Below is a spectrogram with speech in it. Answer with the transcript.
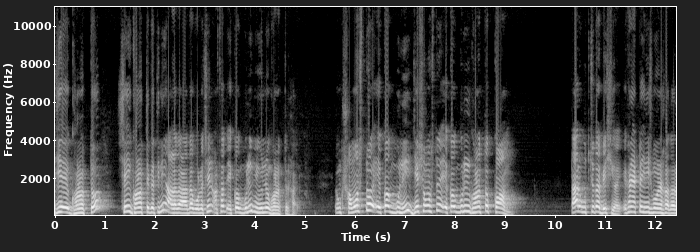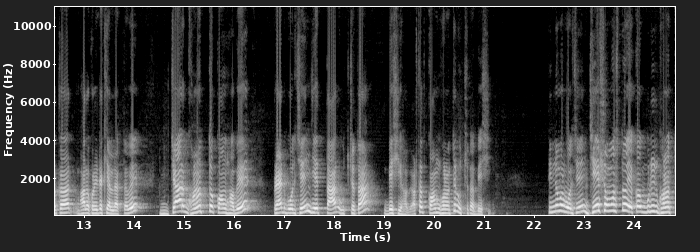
যে ঘনত্ব, সেই ঘনত্বকে তিনি আলাদা আলাদা বলেছেন। অর্থাৎ এককগুলি বিভিন্ন ঘনত্বের হয়। এবং সমস্ত এককগুলি, যে সমস্ত এককগুলির ঘনত্ব কম, তার উচ্চতা বেশি হয়। এখানে একটা জিনিস মনে রাখা দরকার, ভালো করে এটা খেয়াল রাখতে হবে। যার ঘনত্ব কম হবে প্র্যাট বলছেন যে তার উচ্চতা বেশি হবে, অর্থাৎ কম ঘনত্বের উচ্চতা বেশি। তিন নম্বর বলছেন, যে সমস্ত এককগুলির ঘনত্ব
